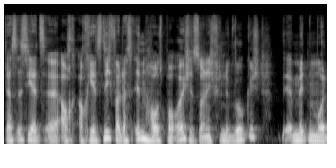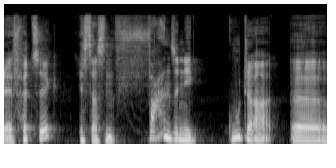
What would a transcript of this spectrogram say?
das ist jetzt äh, auch, auch jetzt nicht, weil das Inhouse bei euch ist, sondern ich finde wirklich, äh, mit einem Modell 40 ist das ein wahnsinnig guter äh,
